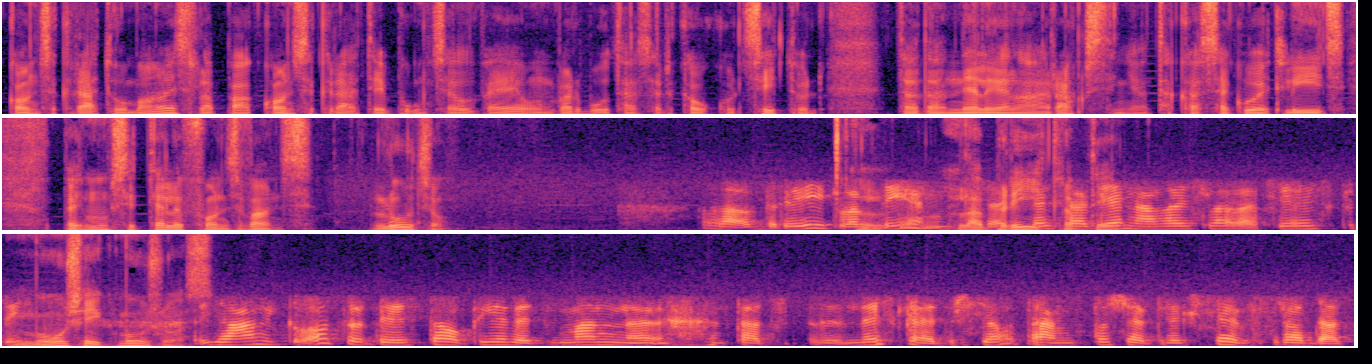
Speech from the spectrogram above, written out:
konsekrēto mājaslapā konsekrētie.lv un varbūt tās arī kaut kur citur, tādā nelielā rakstiņā, tā kā sekojot līdzi. Bet mums ir telefons zvans. Lūdzu. Labrīt, labdien! Labrīt, Sestā labdien. dienā, lai slavēts Jēzus Kristus. Mūžīgi mūžos. Jāni, klausoties tavu pieredzi, man eh, tāds eh, neskaidrs jautājums pašai priekš sevis radās.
